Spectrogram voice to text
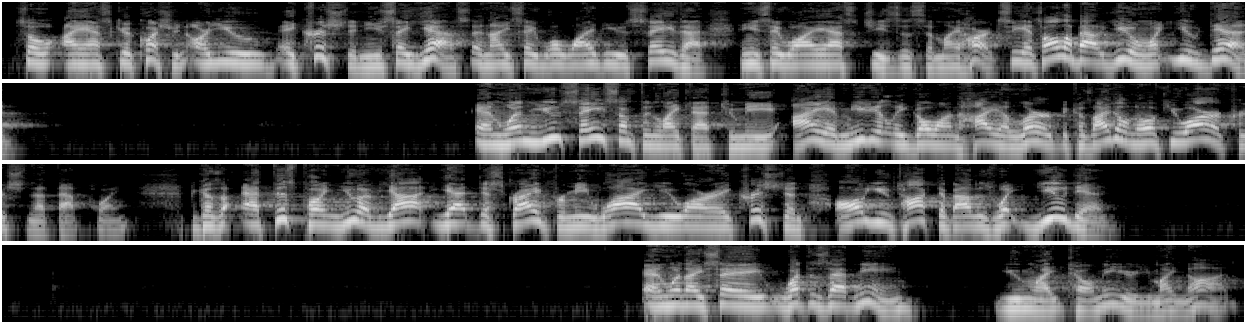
So I ask you a question. Are you a Christian? You say yes. And I say, well, why do you say that? And you say, well, I asked Jesus in my heart. See, it's all about you and what you did. And when you say something like that to me, I immediately go on high alert because I don't know if you are a Christian at that point. Because at this point, you have not yet described for me why you are a Christian. All you've talked about is what you did. And when I say, what does that mean? You might tell me or you might not.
